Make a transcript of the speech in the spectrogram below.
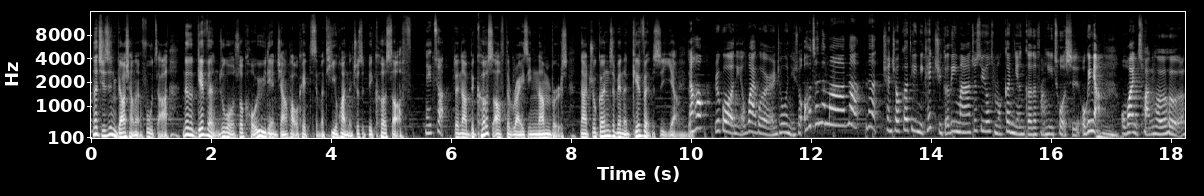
那其实你不要想得很复杂，那个 given 如果说口语一点讲法，我可以怎么替换呢？就是 because of。没错，对，那 because of the rising numbers，那就跟这边的 given 是一样的。然后，如果你的外国人就问你说，哦，真的吗？那那全球各地，你可以举个例吗？就是有什么更严格的防疫措施？我跟你讲，嗯、我帮你传呵呵，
